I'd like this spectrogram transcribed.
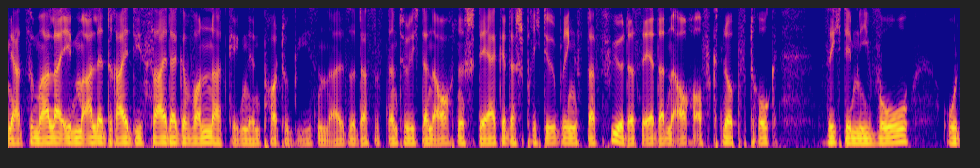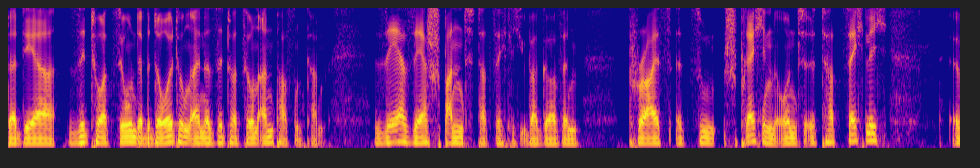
Ja, zumal er eben alle drei Decider gewonnen hat gegen den Portugiesen. Also das ist natürlich dann auch eine Stärke. Das spricht übrigens dafür, dass er dann auch auf Knopfdruck sich dem Niveau oder der Situation, der Bedeutung einer Situation anpassen kann. Sehr, sehr spannend tatsächlich über Gervin Price äh, zu sprechen. Und äh, tatsächlich äh,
